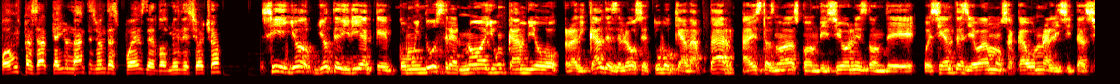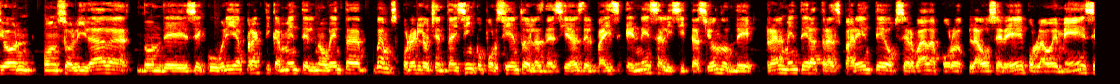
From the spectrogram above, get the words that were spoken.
¿Podemos pensar que hay un antes y un después de 2018? Sí, yo, yo te diría que como industria no hay un cambio radical, desde luego se tuvo que adaptar a estas nuevas condiciones donde, pues si antes llevábamos a cabo una licitación consolidada donde se cubría prácticamente el 90, vamos a ponerle 85% de las necesidades del país en esa licitación donde realmente era transparente, observada por la OCDE, por la OMS,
